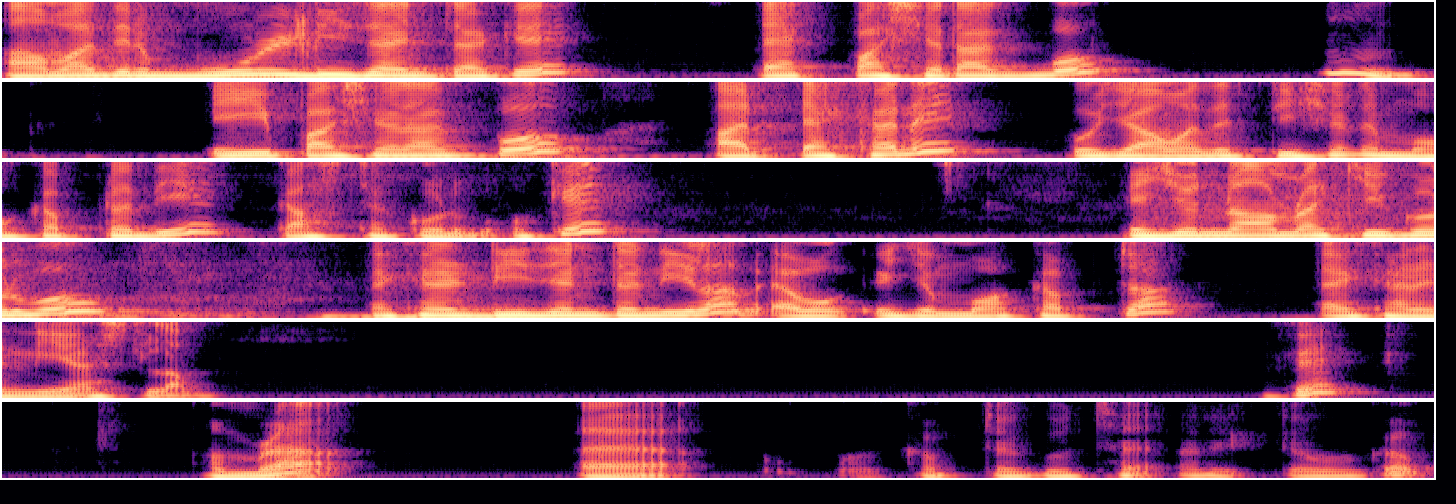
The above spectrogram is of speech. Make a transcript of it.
আমাদের মূল ডিজাইনটাকে এক পাশে রাখব, হুম, এই পাশে রাখব আর এখানে ওই যে আমাদের টি শার্টের মকআপটা দিয়ে কাজটা করব ওকে এই জন্য আমরা কি করব? এখানে ডিজাইনটা নিলাম এবং এই যে মকআপটা এখানে নিয়ে আসলাম। ওকে আমরা মকআপটা কোথায়? আরেকটা মকআপ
